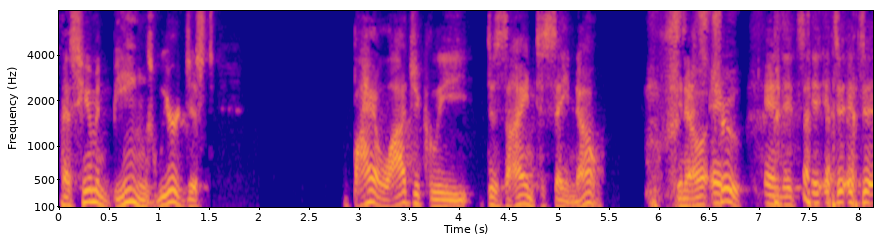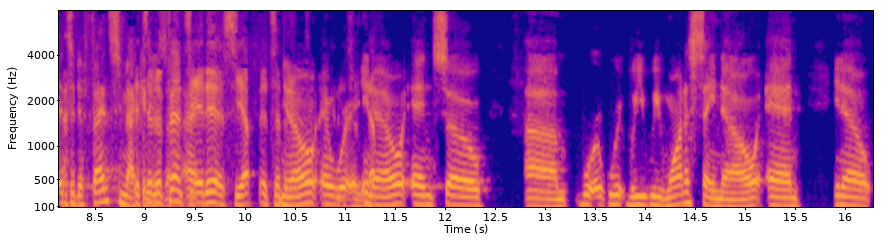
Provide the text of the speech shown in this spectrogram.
as human beings we're just biologically designed to say no you know, That's true. And it's it's a, it's a, it's a defense mechanism. It's a defense. it is. Yep. It's a you know, and we're, you yep. know, and so um, we we we want to say no, and you know,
